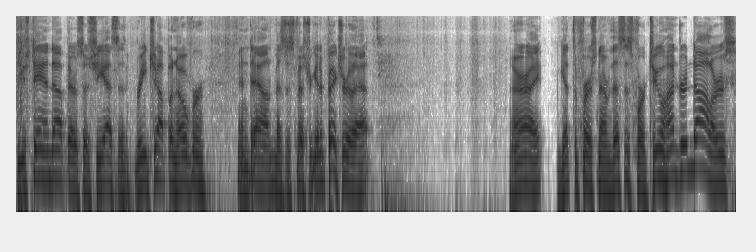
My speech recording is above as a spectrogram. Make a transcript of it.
You stand up there so she has to reach up and over and down. Mrs. Pfister, get a picture of that. All right. Get the first number. This is for $200.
